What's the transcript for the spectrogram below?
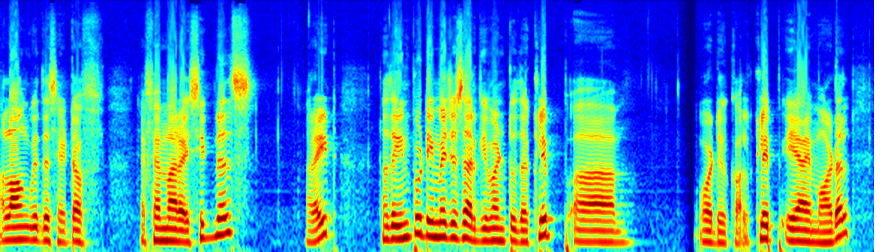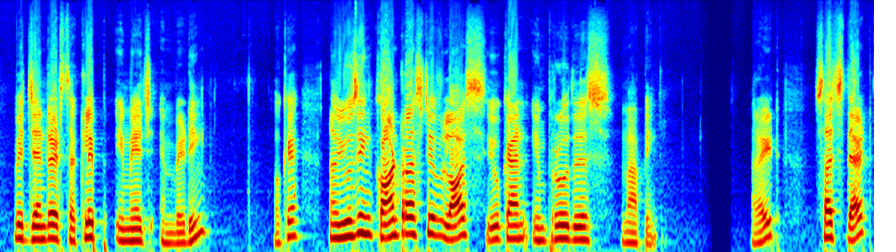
along with the set of fMRI signals right? Now the input images are given to the clip uh, what do you call clip AI model which generates a clip image embedding. Okay? Now using contrastive loss you can improve this mapping right? Such that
